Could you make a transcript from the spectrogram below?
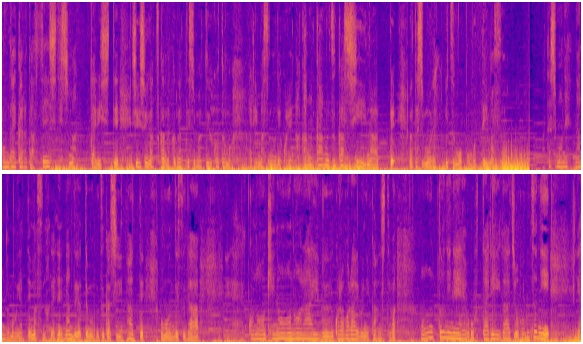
本題から脱線してしまったりして収集がつかなくなってしまうということもありますのでこれなかなか難しいなって私もねいつも思っています。私もね何度もやってますのでね 何度やっても難しいなって思うんですが、えー、この昨日のライブコラボライブに関しては本当にねお二人が上手に優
